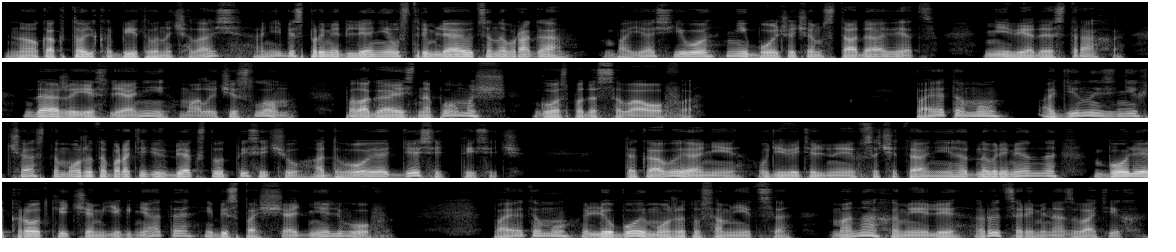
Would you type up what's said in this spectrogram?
Но как только битва началась, они без промедления устремляются на врага, боясь его не больше, чем стадо овец, не ведая страха, даже если они малы числом, полагаясь на помощь Господа Саваофа. Поэтому один из них часто может обратить в бегство тысячу, а двое — десять тысяч. Таковы они, удивительные в сочетании, одновременно более кроткие, чем ягнята, и беспощаднее львов. Поэтому любой может усомниться, монахами или рыцарями назвать их.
